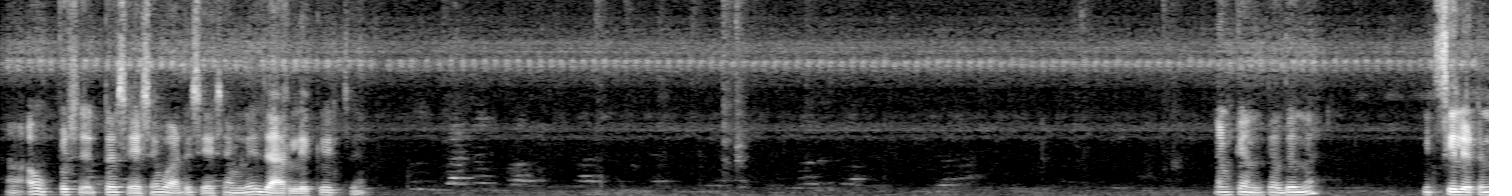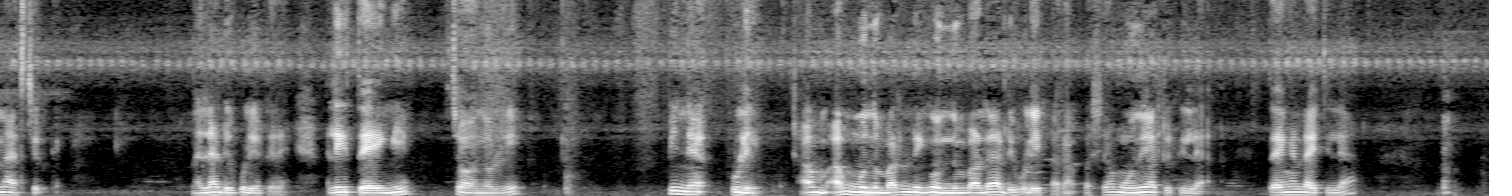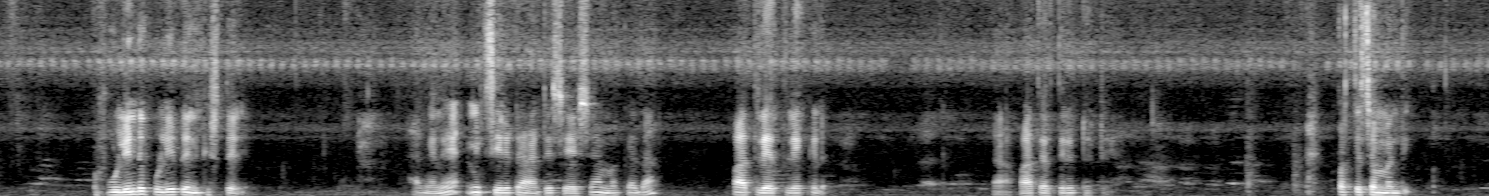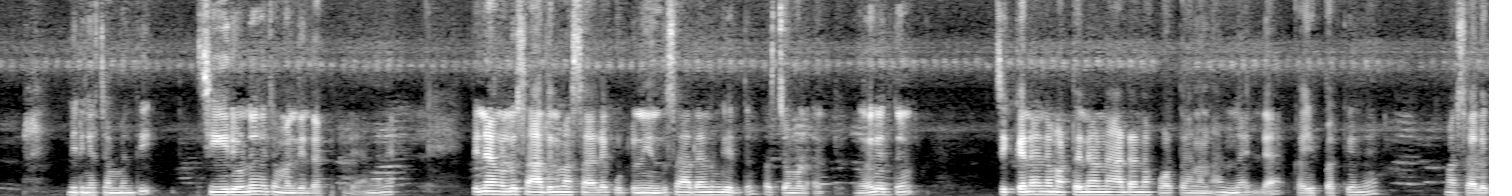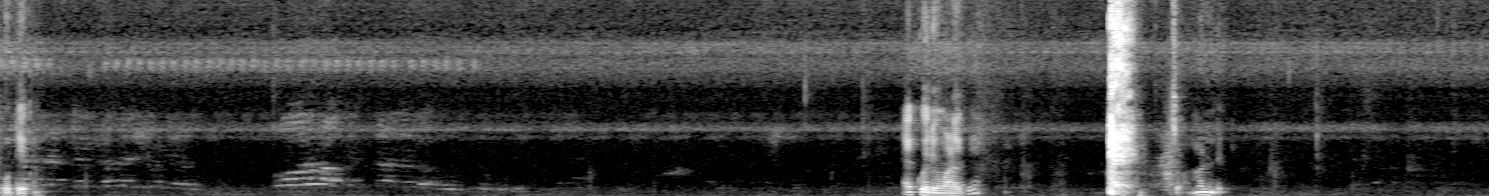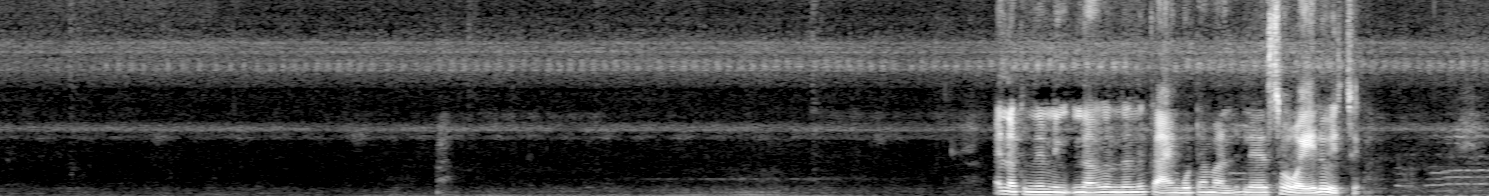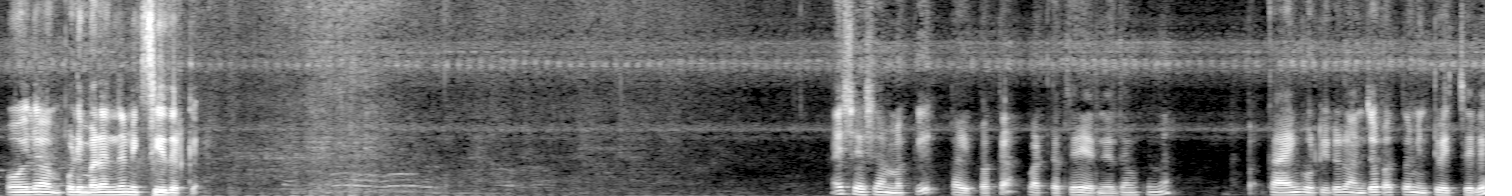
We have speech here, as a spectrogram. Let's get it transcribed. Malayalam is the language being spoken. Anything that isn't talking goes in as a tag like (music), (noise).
ആ, ഉപ്പ് ഇട്ട ശേഷം വാടിയ ശേഷം നമ്മൾ ജാറിലേക്ക് വെച്ച് നമുക്ക് എന്താ അതൊന്ന് മിക്സിയിലിട്ടൊന്ന് അരച്ചെടുക്കാം. നല്ല അടിപൊളിയായിട്ട് അല്ലെങ്കിൽ തേങ്ങയും ചുവന്നുള്ളി പിന്നെ പുളി. ആ മൂന്നും പാടുണ്ടെങ്കിൽ ഒന്നും പാട് അടിപൊളിയാക്കാറാം പക്ഷെ ആ മൂന്ന് ഇട്ടിട്ടില്ല തേങ്ങ ഉണ്ടായിട്ടില്ല. പുളിന്റെ പുളിയിട്ട് എനിക്കിഷ്ടമില്ല അങ്ങനെ മിക്സിയിലിട്ട് ആട്ടിയ ശേഷം നമുക്കത് പാത്രത്തിലേക്ക് ഇടാം. പാത്രത്തിലിട്ടിട്ട് പച്ച ചമ്മന്തി. മുരിങ്ങ ചമ്മന്തി ചീരുകൊണ്ട് അങ്ങനെ ചമ്മന്തി ഉണ്ടാക്കിയിട്ടില്ല? അങ്ങനെ പിന്നെ ഞങ്ങൾ സാധനം മസാല കൂട്ടുന്ന എന്ത് സാധനം കരുതും. പച്ചമുളക് അങ്ങനെ കരുതും. ചിക്കനാണ് മട്ടനാണ് ആടാണ് പോത്താണ് അന്നല്ല കയ്പക്കാണ് മസാല കൂട്ടിയേക്കണം ആ കുരുമുളക് (coughs) ചുമണ്ട് അതിനകത്ത് നിന്ന് കായം കൂട്ടാൻ വേണ്ടി ലേശം ഓയിൽ ഒഴിച്ച്. ഓയിൽ പൊടിമ്പട ഒന്ന് മിക്സ് ചെയ്തെടുക്കുക അതിനുശേഷം നമുക്ക് കയ്പക്ക വട്ടത്തിൽ എരിഞ്ഞത് നമുക്കൊന്ന് കായം കൂട്ടിയിട്ട് ഒരു അഞ്ചോ പത്തോ മിനിറ്റ് വെച്ചാൽ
